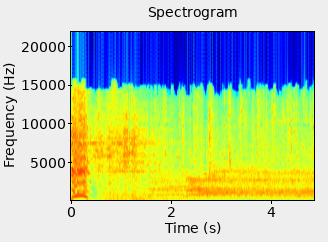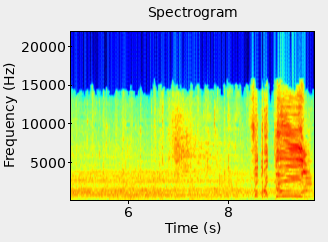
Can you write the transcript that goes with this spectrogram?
ចូលសម្រុកចូល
